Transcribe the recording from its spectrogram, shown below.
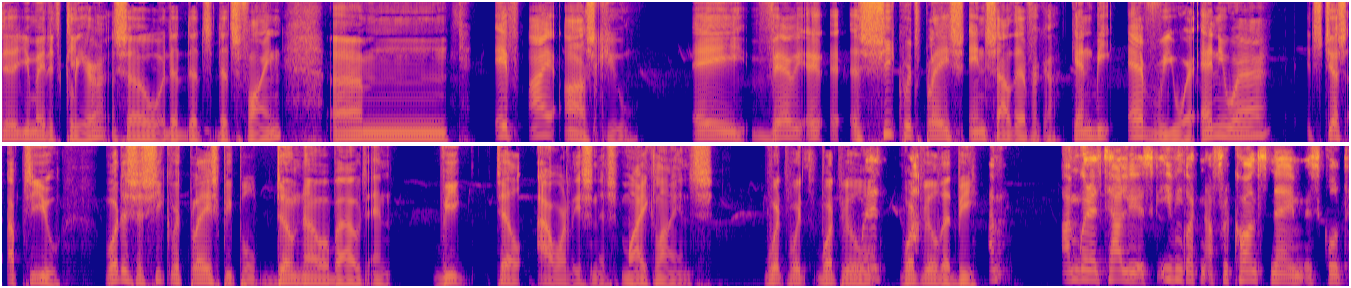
uh, you made it clear, so that that's that's fine. Um, if I ask you a very a, a- secret place in South Africa can be everywhere, anywhere. It's just up to you. What is a secret place people don't know about, and we tell our listeners, my clients, what what what will what will that be? I'm I'm going to tell you, it's even got an Afrikaans name. It's called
